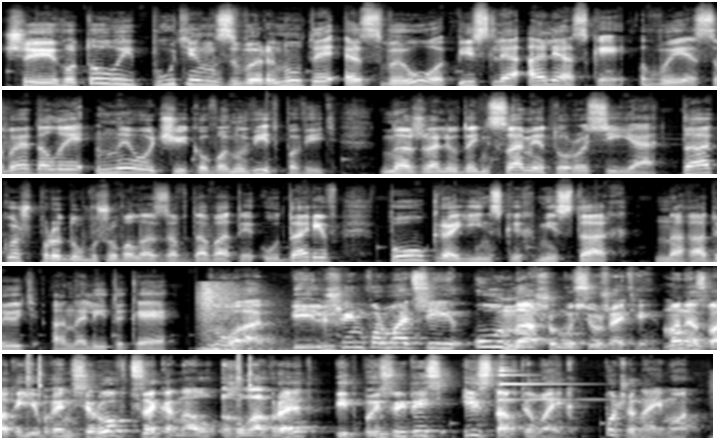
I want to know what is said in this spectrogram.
Чи готовий Путін звернути СВО після Аляски? ВСВ дали неочікувану відповідь. На жаль, у день саміту Росія також продовжувала завдавати ударів по українських містах. Нагадують аналітики. Ну а більше інформації у нашому сюжеті. Мене звати Євген Сіров, це канал Главред. Підписуйтесь і ставте лайк. Починаємо.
